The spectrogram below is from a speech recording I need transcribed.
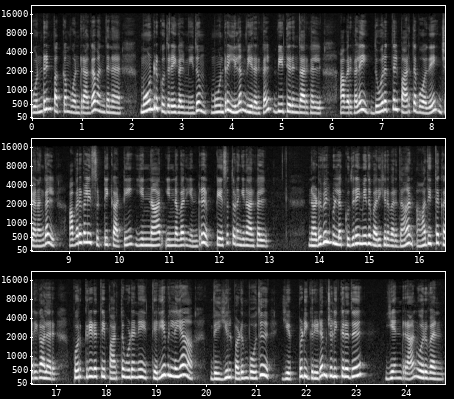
ஒன்றின் பக்கம் ஒன்றாக வந்தன. மூன்று குதிரைகள் மீதும் மூன்று இளம் வீரர்கள் வீட்டிருந்தார்கள். அவர்களை தூரத்தில் பார்த்தபோதே ஜனங்கள் அவர்களை சுட்டிக்காட்டி இன்னார் இன்னவர் என்று பேசத் தொடங்கினார்கள். நடுவில் உள்ள குதிரை மீது வருகிறவர்தான் ஆதித்த கரிகாலர். பொற்கிரீடத்தை பார்த்தவுடனே தெரியவில்லையா? வெயில் படும்போது எப்படி கிரீடம் ஜொலிக்கிறது? என்றான் ஒருவன்.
